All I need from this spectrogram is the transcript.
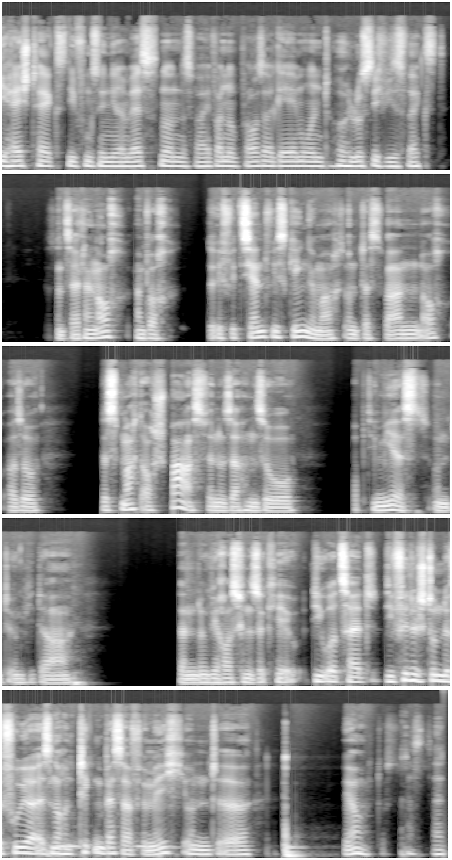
die Hashtags, die funktionieren am besten und das war einfach nur Browser-Game und oh, lustig, wie es wächst. das eine Zeit lang auch einfach so effizient wie es ging gemacht. Und das waren auch, also das macht auch Spaß, wenn du Sachen so optimierst und irgendwie da dann irgendwie rausfindest, okay, die Uhrzeit, die Viertelstunde früher ist noch ein Ticken besser für mich und äh, ja, das, Das, da,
